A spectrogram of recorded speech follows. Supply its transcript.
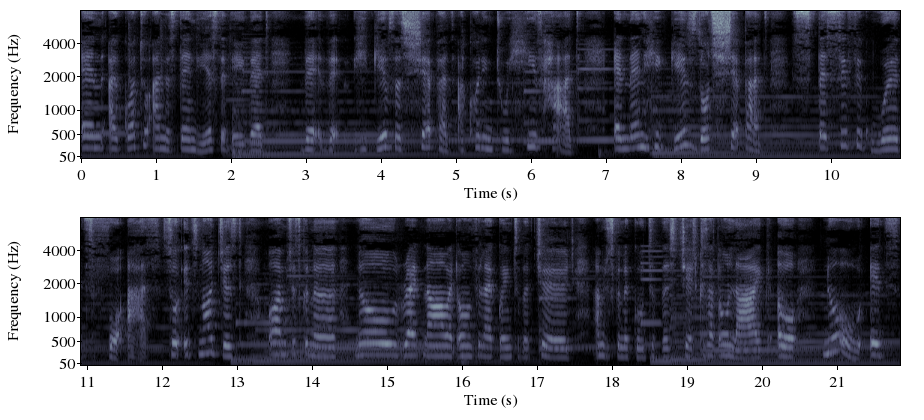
And I got to understand yesterday that the, the, He gives us shepherds according to His heart, and then He gives those shepherds specific words for us. So it's not just, oh, I'm just gonna, no, right now I don't feel like going to the church. I'm just gonna go to this church because I don't like. Oh, no, it's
